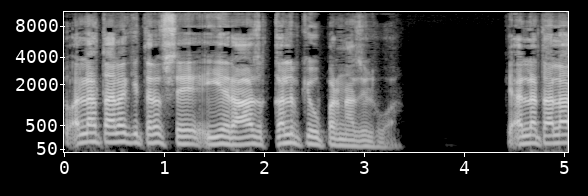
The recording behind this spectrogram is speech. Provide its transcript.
تو اللہ تعالیٰ کی طرف سے یہ راز قلب کے اوپر نازل ہوا کہ اللہ تعالیٰ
